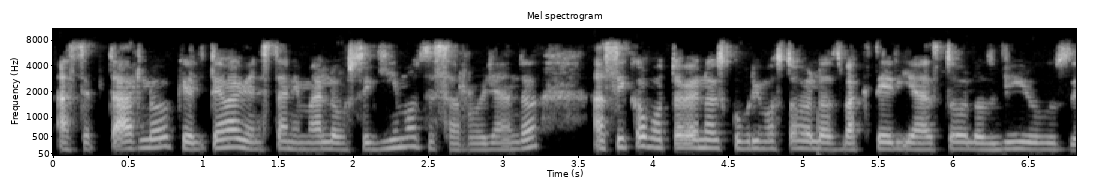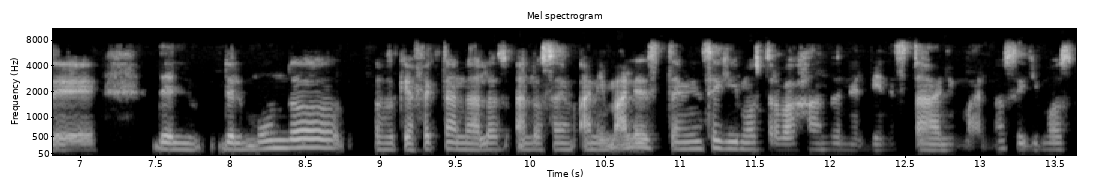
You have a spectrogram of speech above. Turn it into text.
aceptarlo, que el tema de bienestar animal lo seguimos desarrollando, así como todavía no descubrimos todas las bacterias, todos los virus del, del, mundo que afectan a los, a los, animales, también seguimos trabajando en el bienestar animal, ¿no? Seguimos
